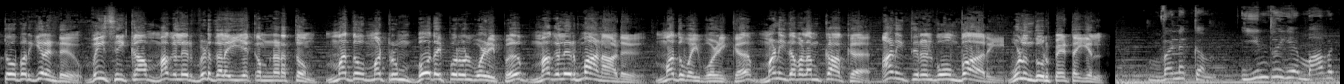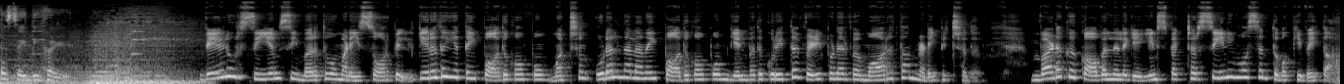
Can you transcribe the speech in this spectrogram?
அக்டோபர் இரண்டு விசிகா மகளிர் விடுதலை இயக்கம் நடத்தும். மது மற்றும் போதைப் பொருள் ஒழிப்பு மகளிர் மாநாடு. மதுவை ஒழிக்க மனிதவளம் காக்க அணிதிரள்வோம் வாரி உளுந்தூர்பேட்டையில். வணக்கம். இன்றைய மாவட்ட செய்திகள். வேலூர் சிஎம்சி மருத்துவமனை சார்பில் இருதயத்தை பாதுகாப்போம் மற்றும் உடல் நலனை பாதுகாப்போம் என்பது குறித்த விழிப்புணர்வு மாரத்தான் நடைபெற்றது. வடக்கு காவல் நிலைய இன்ஸ்பெக்டர் சீனிவாசன் துவக்கி வைத்தார்.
